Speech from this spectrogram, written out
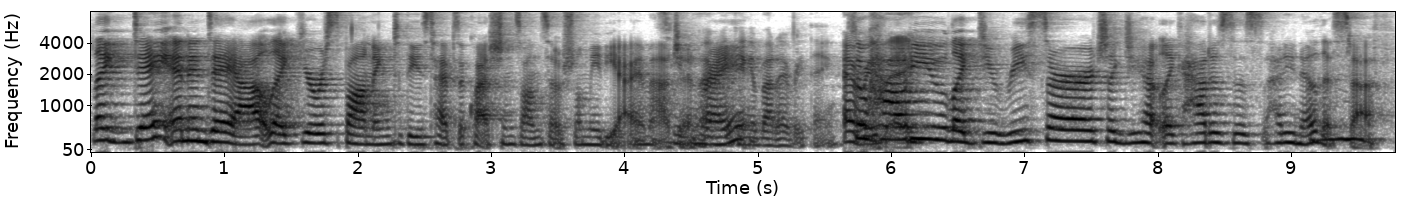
Like day in and day out, like you're responding to these types of questions on social media, I imagine, everything right? about everything. so how do you like do you research? Like do you have like how does this how do you know this mm. stuff?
